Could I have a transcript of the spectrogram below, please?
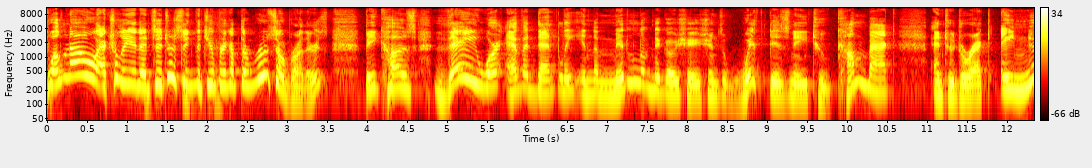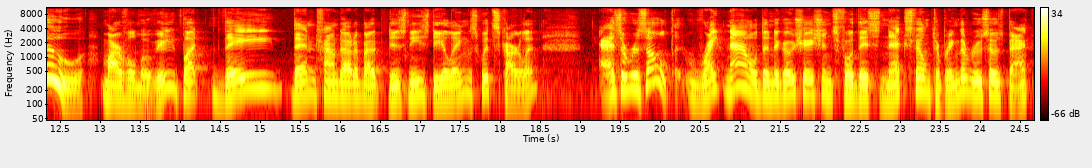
Well, no, actually, and it's interesting that you bring up the Russo brothers because they were evidently in the middle of negotiations with Disney to come back and to direct a new Marvel movie, but they then found out about Disney's dealings with Scarlett as a result, right now, the negotiations for this next film to bring the Russos back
